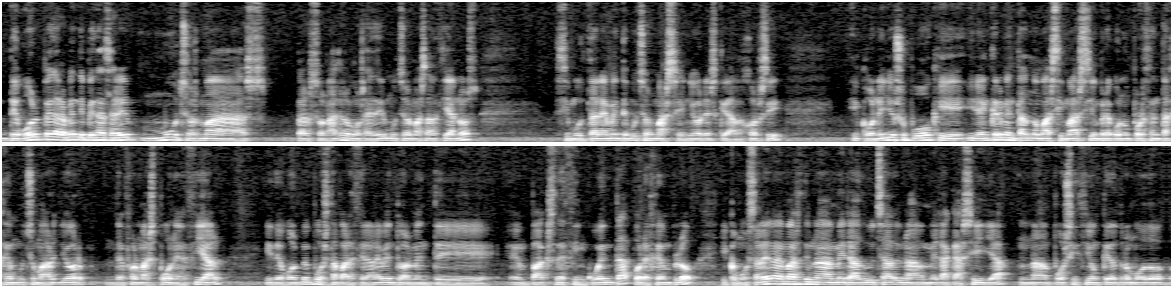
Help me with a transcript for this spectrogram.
de golpe de repente empiezan a salir muchos más personajes, vamos a decir, muchos más ancianos, simultáneamente muchos más señores, que a lo mejor sí. Y con ello supongo que irá incrementando más y más, siempre con un porcentaje mucho mayor, de forma exponencial. Y de golpe pues te aparecerán eventualmente en packs de 50, por ejemplo. Y como salen además de una mera ducha, de una mera casilla, una posición que de otro modo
